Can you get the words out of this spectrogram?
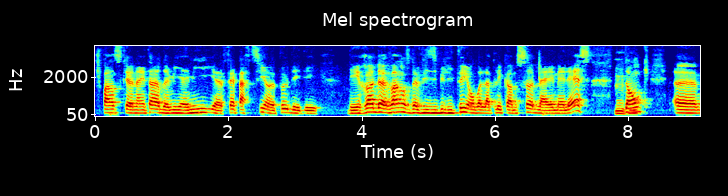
Je pense que l'Inter de Miami euh, fait partie un peu des, des, des redevances de visibilité, on va l'appeler comme ça, de la MLS. Mm-hmm. Donc, euh,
